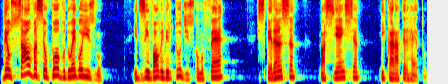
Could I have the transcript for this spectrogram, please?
Deus salva seu povo do egoísmo e desenvolve virtudes como fé, esperança, paciência e caráter reto.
